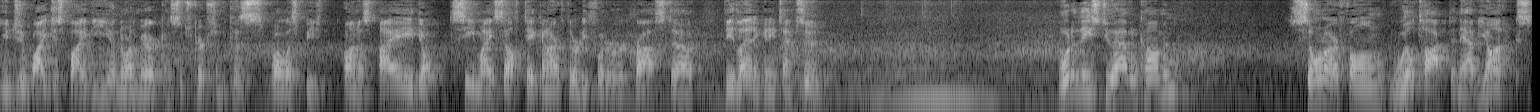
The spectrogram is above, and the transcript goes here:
you I just buy the uh, North American subscription because, well, let's be honest, I don't see myself taking our 30 footer across uh, the Atlantic anytime soon. What do these two have in common? Sonar phone will talk to Navionics.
